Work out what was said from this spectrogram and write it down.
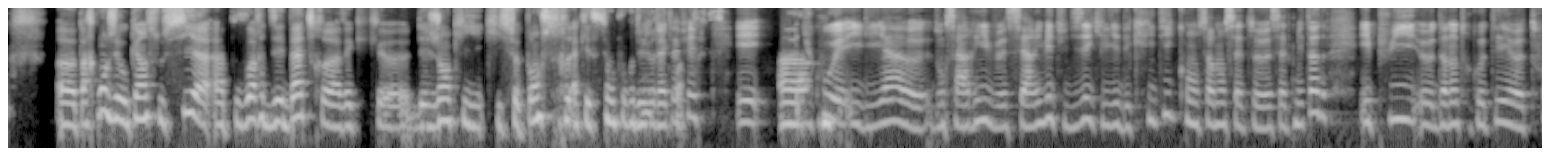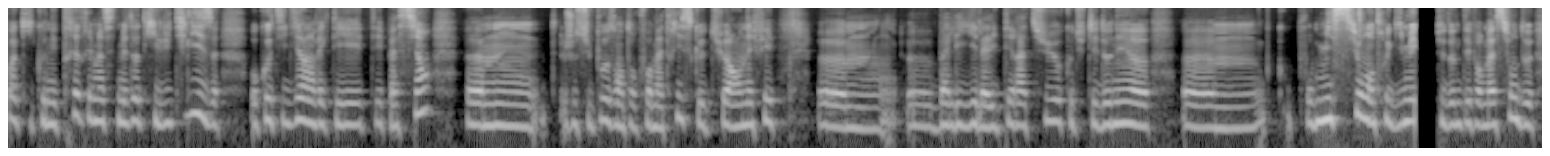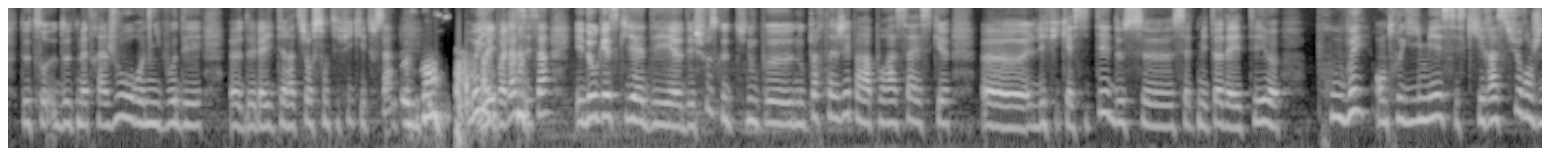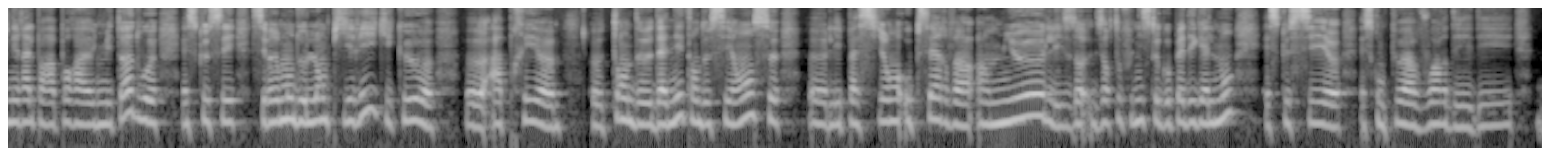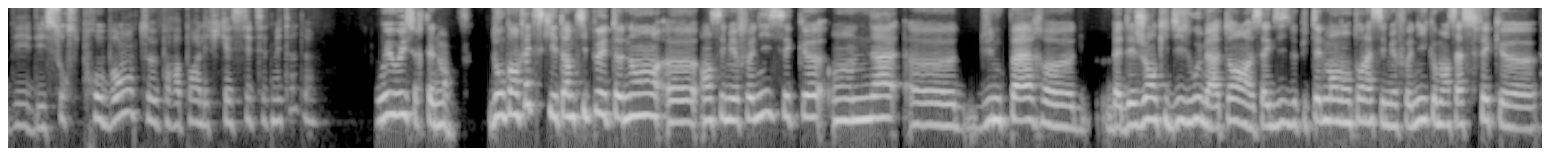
Euh, par contre, j'ai aucun souci à, pouvoir débattre avec euh, des gens qui, qui, se penchent sur la question pour du vrai. Tout à fait. Et, euh, du coup, il y a donc ça arrive, c'est arrivé. Tu disais qu'il y ait des critiques concernant cette, cette méthode. Et puis d'un autre côté, toi qui connais très très bien cette méthode, qui l'utilise au quotidien avec tes, tes patients, je suppose en tant que formatrice que tu as en effet balayé la littérature, que tu t'es donné pour mission entre guillemets tu donnes tes formations, de, de, te, de, te, mettre à jour au niveau des, euh, de la littérature scientifique et tout ça. Oui, voilà, c'est ça. Et donc, est-ce qu'il y a des, euh, des, choses que tu nous peux nous partager par rapport à ça? Est-ce que euh, l'efficacité de ce, cette méthode a été prouvé, entre guillemets, c'est ce qui rassure en général par rapport à une méthode ou est-ce que c'est vraiment de l'empirique et que euh, après euh, euh, tant d'années, tant de séances, les patients observent un, mieux, les, orthophonistes logopèdes également? Est-ce que c'est est-ce qu'on peut avoir des, des, des sources probantes par rapport à l'efficacité de cette méthode? Oui, oui, certainement. Donc en fait, ce qui est un petit peu étonnant euh, en sémiophonie, c'est qu'on a euh, d'une part euh, bah, des gens qui disent oui, mais attends, ça existe depuis tellement longtemps la sémiophonie, comment ça se fait que,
